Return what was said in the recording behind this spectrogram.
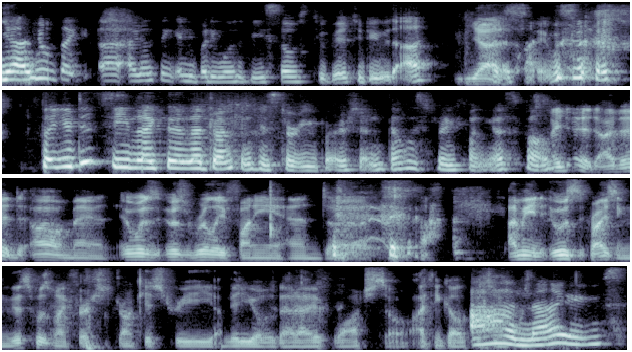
Yeah, he was like, uh, I don't think anybody would be so stupid to do that at the Yes. time. But you did see like the, the drunken history version. That was pretty funny as well. I did, I did. Oh man, it was it was really funny and uh, I mean it was surprising. This was my first drunk history video that I've watched, so I think I'll. Ah, nice.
